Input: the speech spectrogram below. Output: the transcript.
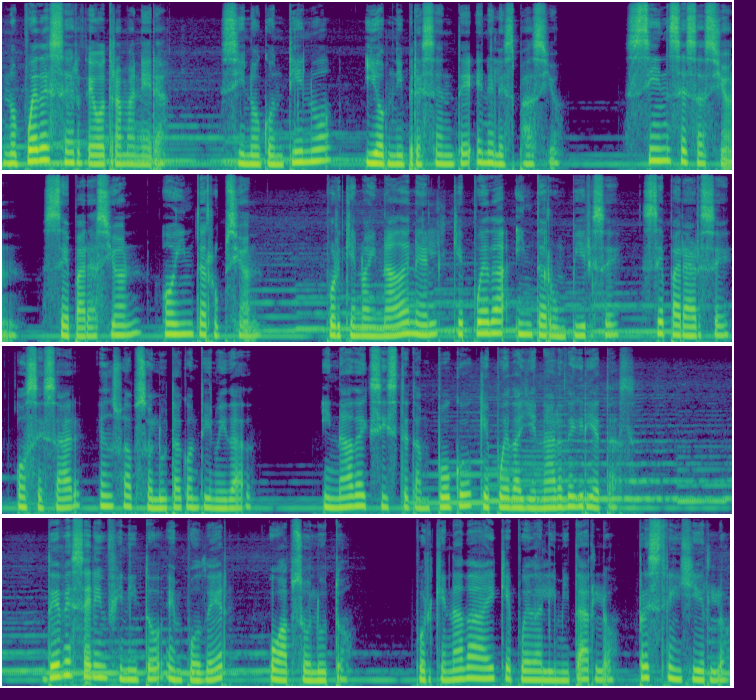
No puede ser de otra manera, sino continuo y omnipresente en el espacio, sin cesación, separación o interrupción, porque no hay nada en él que pueda interrumpirse, separarse o cesar en su absoluta continuidad, y nada existe tampoco que pueda llenar de grietas. Debe ser infinito en poder o absoluto, porque nada hay que pueda limitarlo, restringirlo,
